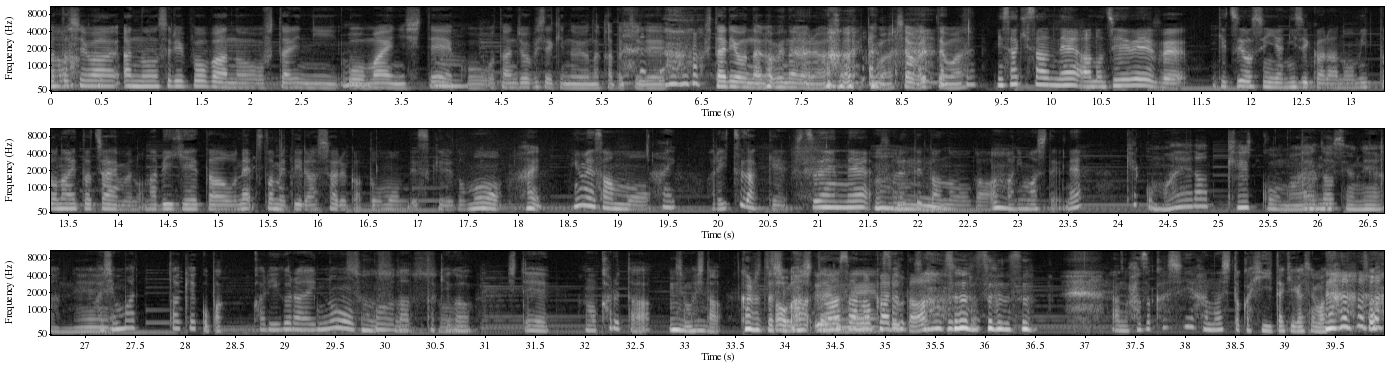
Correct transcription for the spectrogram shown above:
私はあのスリープオーバーのお二人にうんを前にして、うんこうお誕生日席のような形で二人を眺めながら今喋ってます。みさきさんね、あの J-WAVE 月曜深夜2時からのミッドナイトチャイムのナビゲーターをね務めていらっしゃるかと思うんですけれども、はい。ゆめさんもはいあれいつだっけ？出演ね、うんされてたのがありましたよね。結構前だっ結構た前だっんですよねたね。始まった結構ばっかりぐらいのそうそうそう頃だった気がしてあのカルタしました、うんうんカルタしましたよね。あ噂のカルタ。そうそうそう。あの恥ずかしい話とか引いた気がします。そう。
